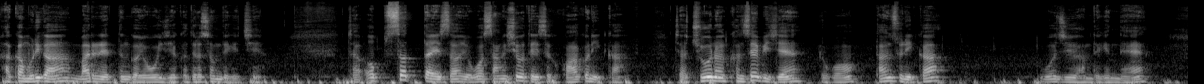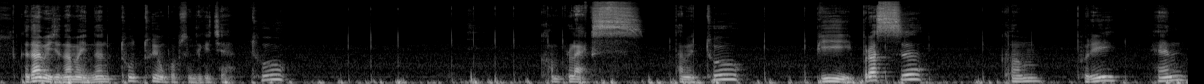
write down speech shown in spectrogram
아까 우리가 마련했던 거 요거 이제 그대로 쓰면 되겠지. 자, 없었다 해서 요거 쌍시오 돼 있어 과거니까. 자, 주어는 컨셉이제. 요거 단수니까 was 하면 되겠네. 그 다음에 이제 남아있는 to, to 용법 쓰면 되겠지. to complex. 다음에 to be 플러스 comprehend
